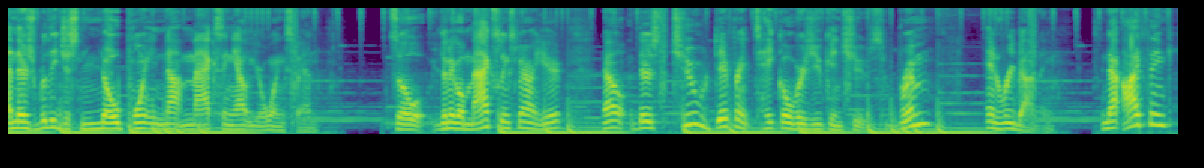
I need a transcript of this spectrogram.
and there's really just no point in not maxing out your wingspan. So you're gonna go max wingspan right here. Now there's two different takeovers you can choose: rim and rebounding. Now I think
